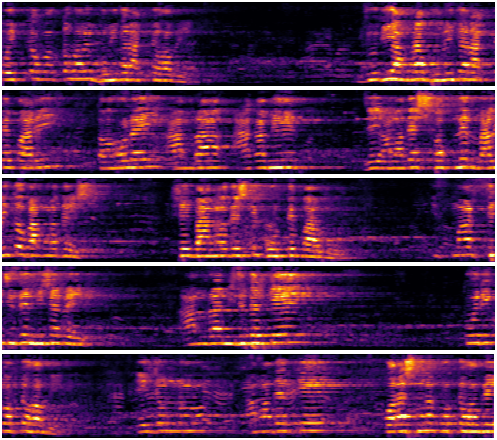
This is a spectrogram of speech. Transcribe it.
ঐক্যবদ্ধভাবে ভূমিকা রাখতে হবে। যদি আমরা ভূমিকা রাখতে পারি, তাহলেই আমরা আগামীর যে আমাদের স্বপ্নের লালিত বাংলাদেশ, সেই বাংলাদেশকে করতে পারব। স্মার্ট সিটিজেন হিসেবে আমরা নিজেদেরকে তৈরি করতে হবে। এই জন্য আমাদেরকে পড়াশোনা করতে হবে।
